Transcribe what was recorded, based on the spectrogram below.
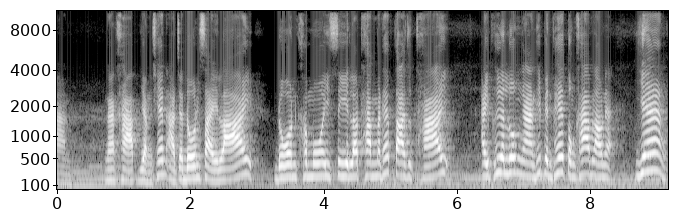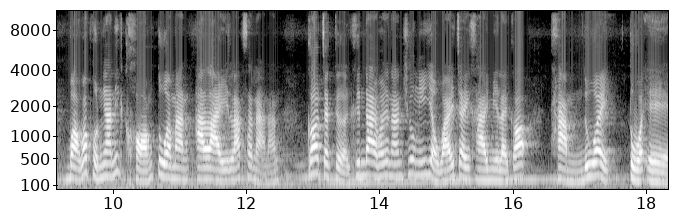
านนะครับ อย่างเช่นอาจจะโดนใส่ร้าย โดนขโมยซีนเราทำมาแทบตายสุดท้าย ไอ้เพื่อนร่วมงานที่เป็นเพศตรงข้ามเราเนี่ยแย่งบอกว่าผลงานนี้ของตัวมันอะไรลักษณะนั้น ก็จะเกิดขึ้นได้เพราะฉะนั้นช่วงนี้อย่าไว้ใจใครมีอะไรก็ทำด้วยตัวเอง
